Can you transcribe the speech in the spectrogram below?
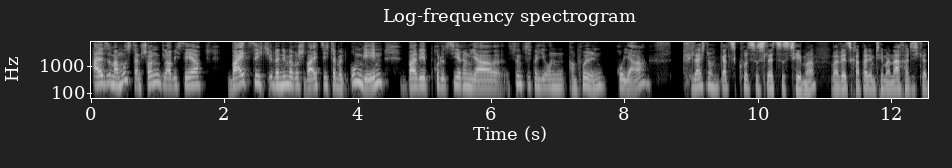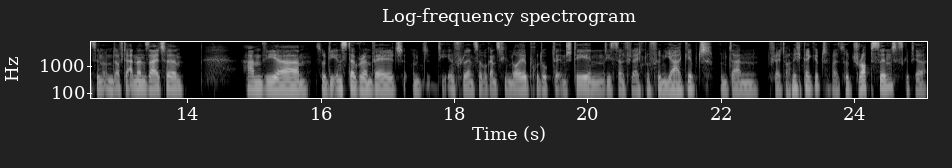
Also man muss dann schon, glaube ich, sehr weitsichtig, unternehmerisch weitsichtig damit umgehen, weil wir produzieren ja 50 Millionen Ampullen pro Jahr. Vielleicht noch ein ganz kurzes letztes Thema, weil wir jetzt gerade bei dem Thema Nachhaltigkeit sind und auf der anderen Seite haben wir so die Instagram-Welt und die Influencer, wo ganz viele neue Produkte entstehen, die es dann vielleicht nur für ein Jahr gibt und dann vielleicht auch nicht mehr gibt, weil so Drops sind. Es gibt ja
